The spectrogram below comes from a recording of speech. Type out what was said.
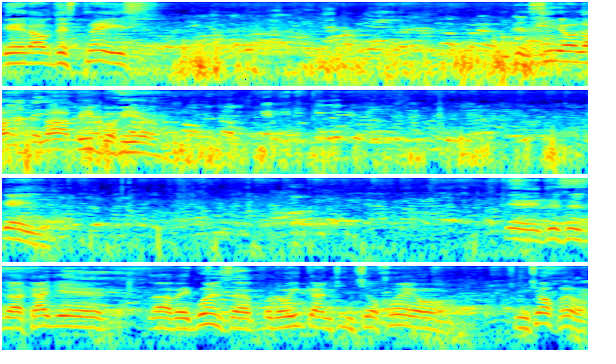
get out of this place. You can see a lot, a lot of people here. Okay. Okay, this is la calle La Vergüenza, pero ubica en Chinchojeo. Chinchojeo.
